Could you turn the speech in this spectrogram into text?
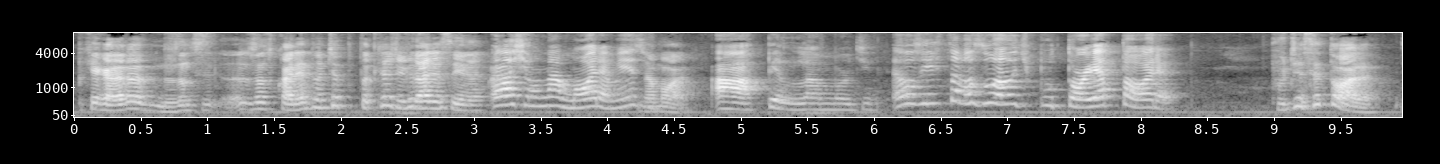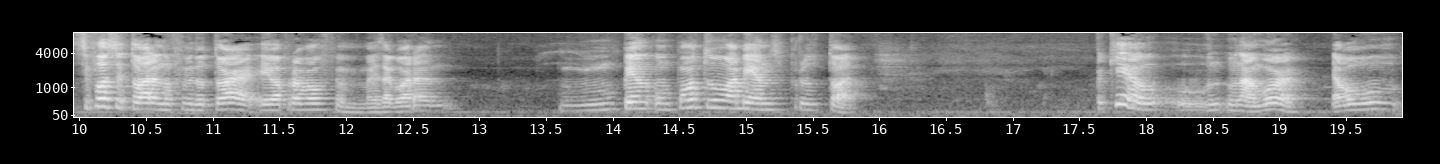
Porque a galera dos anos, dos anos 40 não tinha tanta criatividade assim, né? Ela chama namora mesmo? Namora. Ah, pelo amor de Deus. Eu sei que tava zoando, tipo, o Thor e a Tora. Podia ser Tora. Se fosse Tora no filme do Thor, eu ia aprovar o filme. Mas agora, um, um ponto a menos pro Thor. Porque o, o, o Namor é, o,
